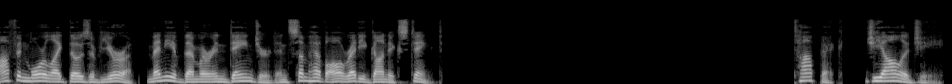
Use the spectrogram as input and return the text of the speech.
often more like those of Europe, many of them are endangered and some have already gone extinct. Geology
